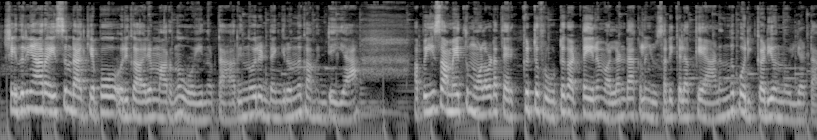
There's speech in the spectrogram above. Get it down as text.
പക്ഷേ ഇതിൽ ഞാൻ റൈസ് ഉണ്ടാക്കിയപ്പോൾ ഒരു കാര്യം മറന്നുപോയി എന്നിട്ട് അറിയുന്നവരുണ്ടെങ്കിൽ ഒന്ന് കമന്റ് ചെയ്യുക അപ്പോൾ ഈ സമയത്ത് മോളവിടെ തിരക്കിട്ട് ഫ്രൂട്ട് കട്ടയിലും വെള്ളം ഉണ്ടാക്കലും ജ്യൂസ് അടിക്കലൊക്കെയാണ് ഇന്ന് പൊരിക്കടിയൊന്നുമില്ല കേട്ടോ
